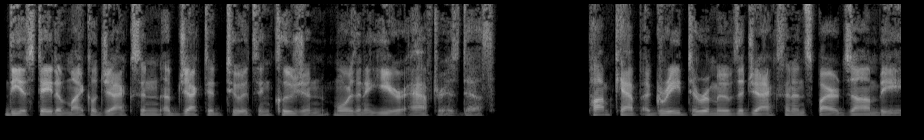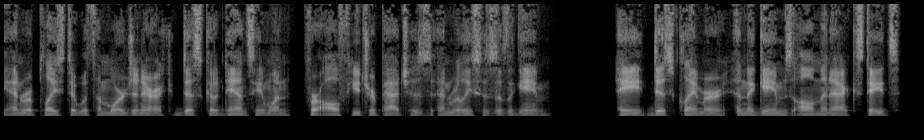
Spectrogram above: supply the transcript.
The estate of Michael Jackson objected to its inclusion more than a year after his death. PopCap agreed to remove the Jackson inspired zombie and replaced it with a more generic disco dancing one for all future patches and releases of the game. A disclaimer in the game's almanac states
